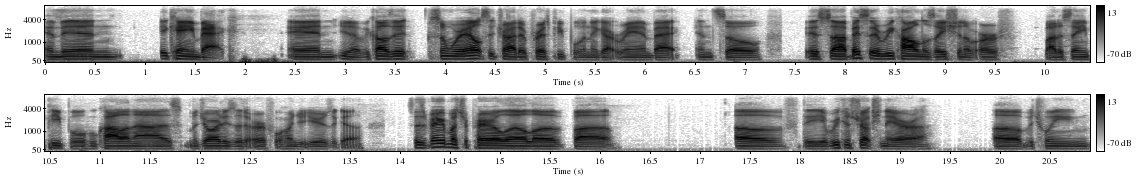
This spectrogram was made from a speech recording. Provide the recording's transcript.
And then it came back and you know because it somewhere else it tried to oppress people and they got ran back and so it's uh, basically a recolonization of earth by the same people who colonized majorities of the earth 400 years ago so it's very much a parallel of uh, of the reconstruction era uh, between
